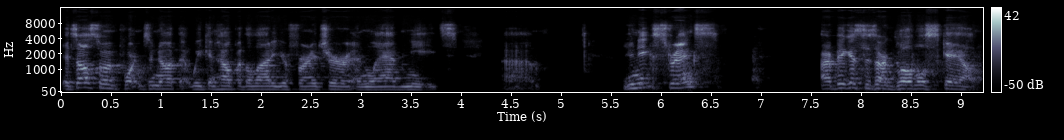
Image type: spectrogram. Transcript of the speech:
It's also important to note that we can help with a lot of your furniture and lab needs. Um, unique strengths, our biggest is our global scale.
